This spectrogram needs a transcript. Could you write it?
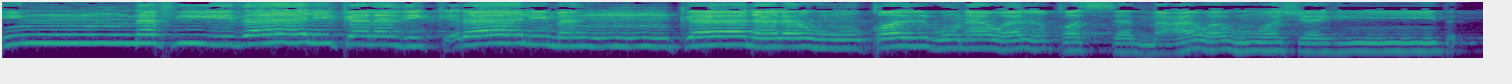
إن في ذلك لذكرى لمن كان له قلب والقى السمع وهو شهيد.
